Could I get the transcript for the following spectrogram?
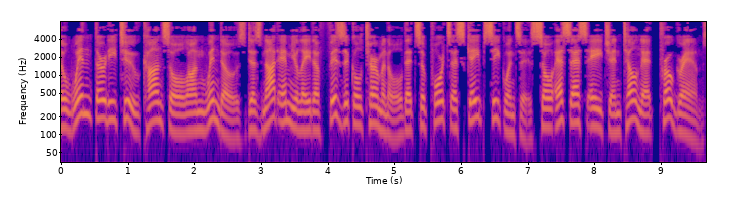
The Win32 console on Windows does not emulate a physical terminal that supports escape sequences so SSH and Telnet programs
